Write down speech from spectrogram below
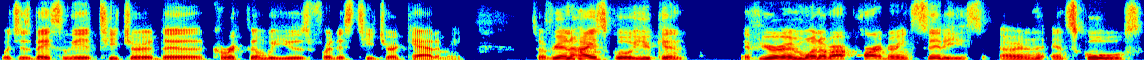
which is basically a teacher, the curriculum we use for this teacher academy. So if you're in high school, you can, if you're in one of our partnering cities and, and schools,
